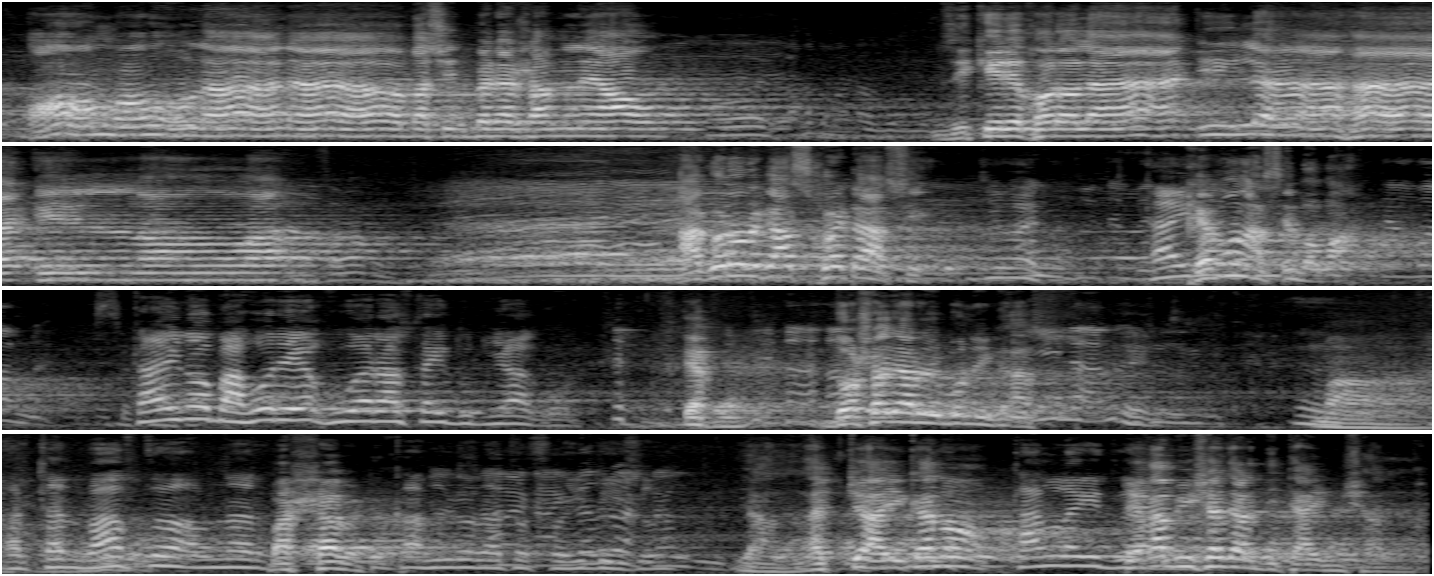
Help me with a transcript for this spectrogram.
মৌলানা বাসিদ বেটা সামনে আও। জিকির আগরের গাছ কয়টা আছে? কেমন আছে বাবা? ন গাছ। তো আপনার আচ্ছা, কেন? বিশ হাজার দিতা ইনশাল্লাহ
